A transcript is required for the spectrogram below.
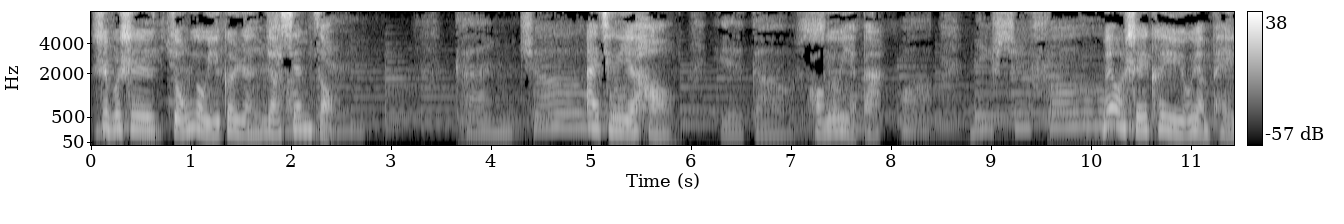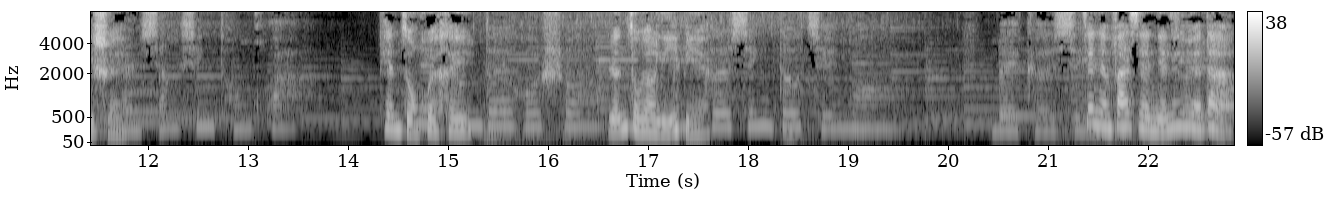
是不是总有一个人要先走？爱情也好，朋友也罢，没有谁可以永远陪谁。天总会黑，人总要离别。渐渐发现，年龄越大。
